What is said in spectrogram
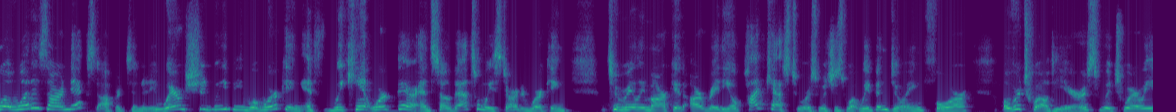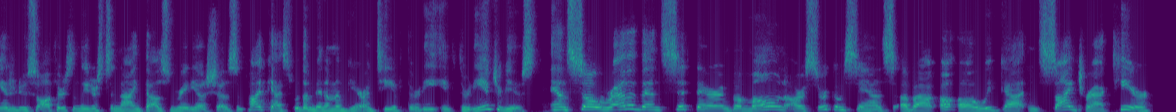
well, what is our next opportunity? Where should we be working if we can't work there? And so that's when we started working to really market our radio podcast tours, which is what we've been doing for over 12 years, which where we introduce authors and leaders to 9,000 radio shows and podcasts with a minimum guarantee of 30, 30 interviews. And so rather than sit there and bemoan our circumstance about, uh oh, we've gotten sidetracked here,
